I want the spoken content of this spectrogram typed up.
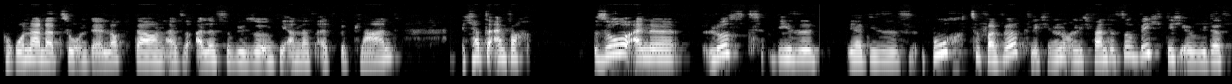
Corona dazu und der Lockdown, also alles sowieso irgendwie anders als geplant. Ich hatte einfach so eine Lust, diese, ja, dieses Buch zu verwirklichen. Und ich fand es so wichtig, irgendwie, dass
